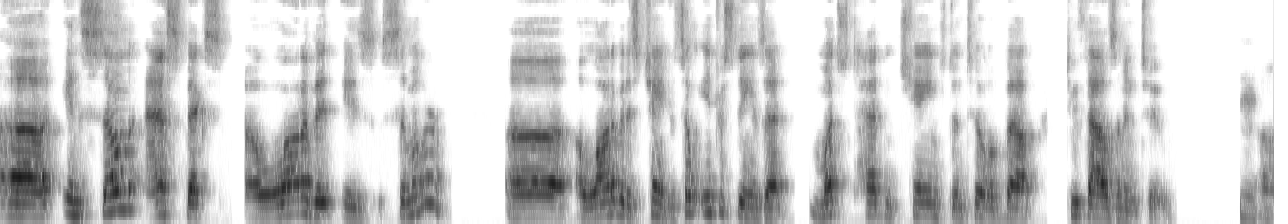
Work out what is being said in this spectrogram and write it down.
uh, in some aspects a lot of it is similar uh, a lot of it has changed. What's so interesting is that much hadn't changed until about 2002 mm. uh,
